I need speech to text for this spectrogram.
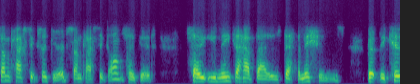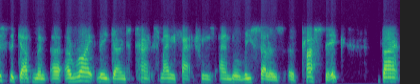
Some plastics are good, some plastics aren't so good. So you need to have those definitions. But because the government are, are rightly going to tax manufacturers and or resellers of plastic, that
